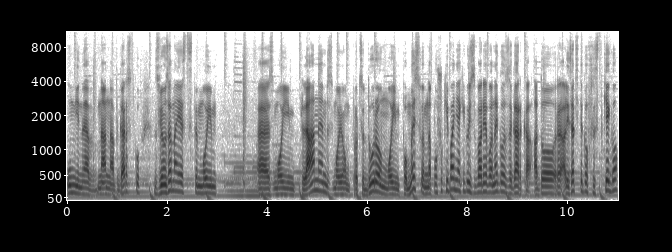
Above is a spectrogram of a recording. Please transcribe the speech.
u mnie na, na nadgarstku związana jest z tym moim, e, z moim planem, z moją procedurą, moim pomysłem na poszukiwanie jakiegoś zwariowanego zegarka, a do realizacji tego wszystkiego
